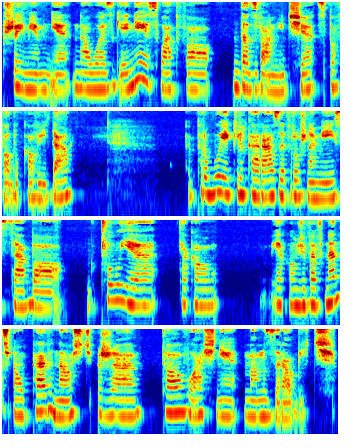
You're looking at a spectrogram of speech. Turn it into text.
przyjmie mnie na USG. Nie jest łatwo dodzwonić się z powodu COVID-a. Próbuję kilka razy w różne miejsca, bo czuję taką jakąś wewnętrzną pewność, że to właśnie mam zrobić.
